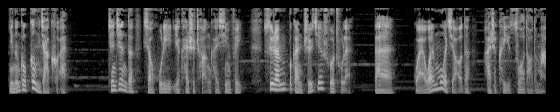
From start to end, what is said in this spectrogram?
你能够更加可爱。渐渐的，小狐狸也开始敞开心扉，虽然不敢直接说出来，但拐弯抹角的还是可以做到的嘛。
